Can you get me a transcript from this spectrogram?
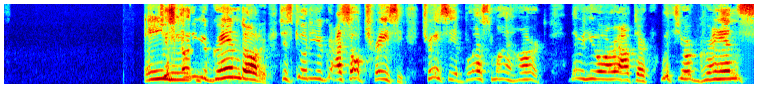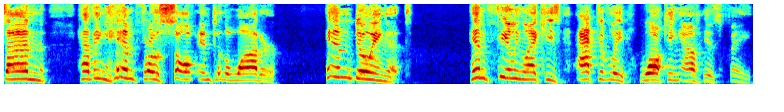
Amen. Just go to your granddaughter. Just go to your. I saw Tracy. Tracy, it blessed my heart. There you are out there with your grandson, having him throw salt into the water, him doing it, him feeling like he's actively walking out his faith.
